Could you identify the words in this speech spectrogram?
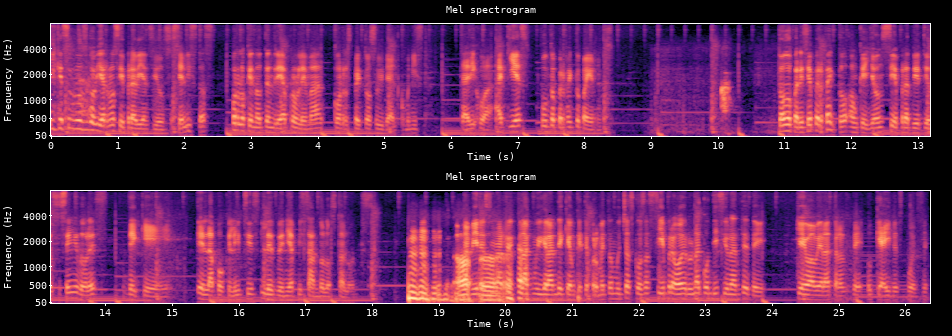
y que sus gobiernos siempre habían sido socialistas, por lo que no tendría problema con respecto a su ideal comunista. O dijo, aquí es punto perfecto para irnos. Todo parecía perfecto, aunque John siempre advirtió a sus seguidores de que el apocalipsis les venía pisando los talones. También es una red flag muy grande que aunque te prometan muchas cosas, siempre va a haber una condicionante de qué va a haber atrás de o qué hay después de.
